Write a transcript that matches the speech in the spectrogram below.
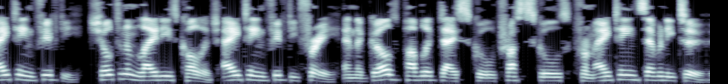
1850, Cheltenham Ladies College 1853, and the Girls' Public Day School Trust Schools from 1872.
